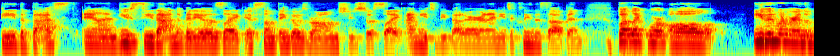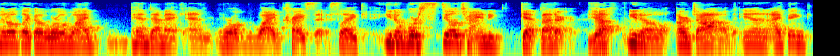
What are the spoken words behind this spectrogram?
be the best and you see that in the videos like if something goes wrong she's just like i need to be better and i need to clean this up and but like we're all even when we're in the middle of like a worldwide pandemic and worldwide crisis like you know we're still trying to get better yeah at, you know our job and i think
